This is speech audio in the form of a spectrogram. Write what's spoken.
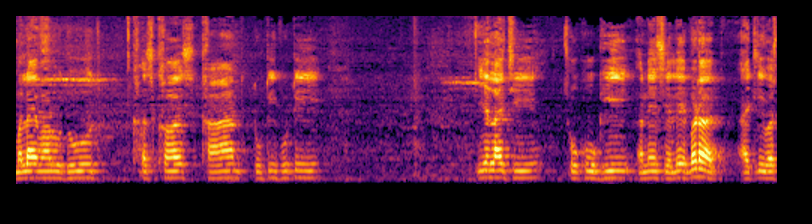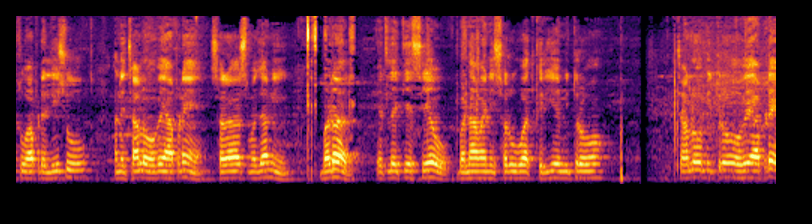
મલાઈવાળું દૂધ, ખસખસ, ખાંડ તૂટી ફૂટી એલાયચી ચોખ્ખું ઘી અને છેલ્લે બળદ. આટલી વસ્તુ આપણે લઈશું. અને ચાલો હવે આપણે સરસ મજાની બળદ એટલે કે સેવ બનાવવાની શરૂઆત કરીએ મિત્રો. ચાલો મિત્રો, હવે આપણે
